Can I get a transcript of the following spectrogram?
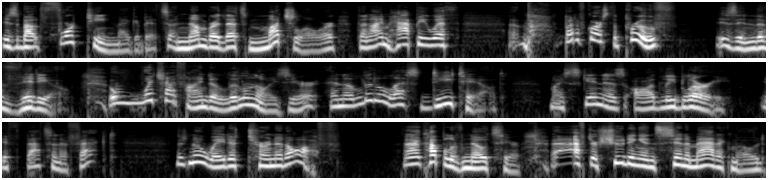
is about 14 megabits, a number that's much lower than I'm happy with. But of course, the proof is in the video, which I find a little noisier and a little less detailed. My skin is oddly blurry. If that's an effect, there's no way to turn it off. A couple of notes here. After shooting in cinematic mode,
